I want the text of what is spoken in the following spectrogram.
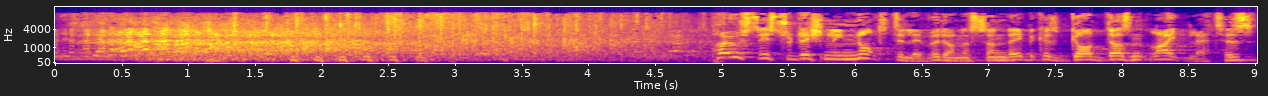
Post is traditionally not delivered on a Sunday because God doesn't like letters,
